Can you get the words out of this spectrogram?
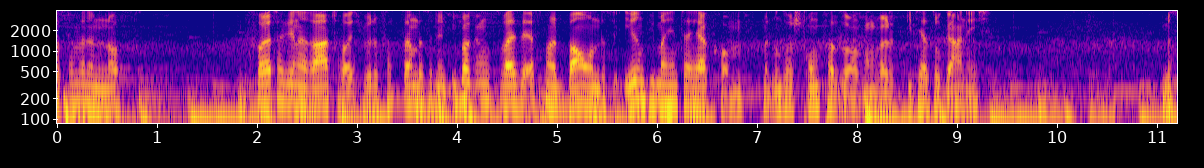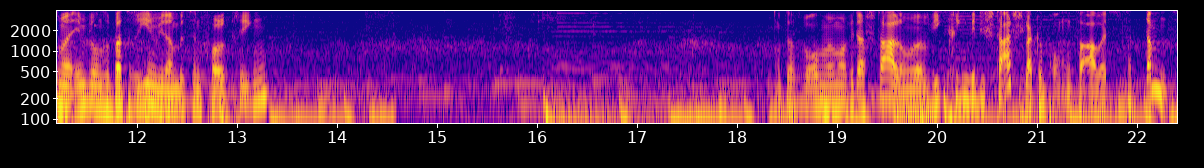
Was haben wir denn noch? Befeuerter Generator. Ich würde fast sagen, dass wir den übergangsweise erstmal bauen, dass wir irgendwie mal hinterherkommen mit unserer Stromversorgung, weil das geht ja so gar nicht. Müssen wir irgendwie unsere Batterien wieder ein bisschen voll kriegen. Und dafür brauchen wir mal wieder Stahl. Und wie kriegen wir die Stahlschlackebrocken verarbeitet? Verdammt!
